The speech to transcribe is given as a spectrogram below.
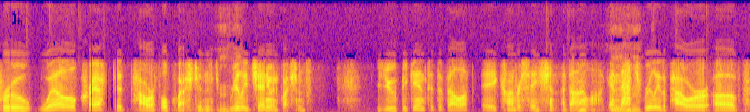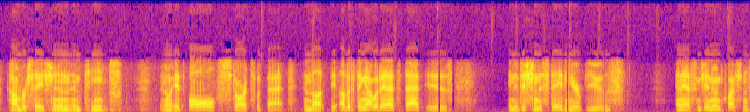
Through well crafted, powerful questions, really genuine questions, you begin to develop a conversation, a dialogue. And mm-hmm. that's really the power of conversation and teams. You know, it all starts with that. And the, the other thing I would add to that is, in addition to stating your views and asking genuine questions,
